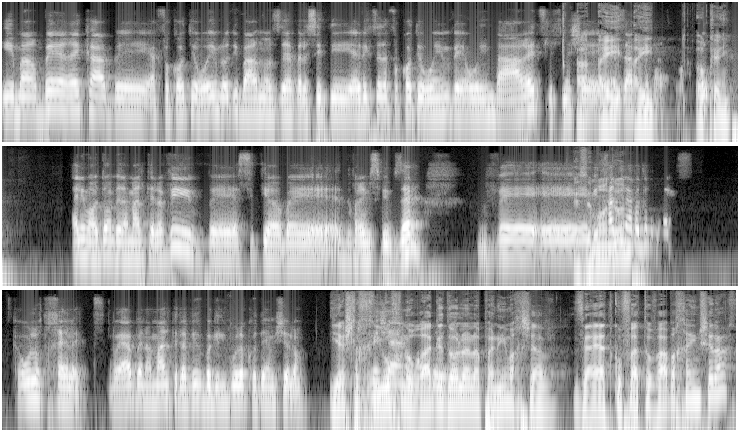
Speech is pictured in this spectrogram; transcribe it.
עם הרבה רקע בהפקות אירועים, לא דיברנו על זה, אבל עשיתי, היה לי קצת הפקות אירועים ואירועים בארץ, לפני אה, שעזבתי. אוקיי. היה לי מועדון בנמל תל אביב, ועשיתי הרבה דברים סביב זה. איזה מועדון? קראו לו תכלת, הוא היה בנמל תל אביב בגלגול הקודם שלו. יש לך חיוך נורא גדול על הפנים עכשיו, זה היה תקופה טובה בחיים שלך?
